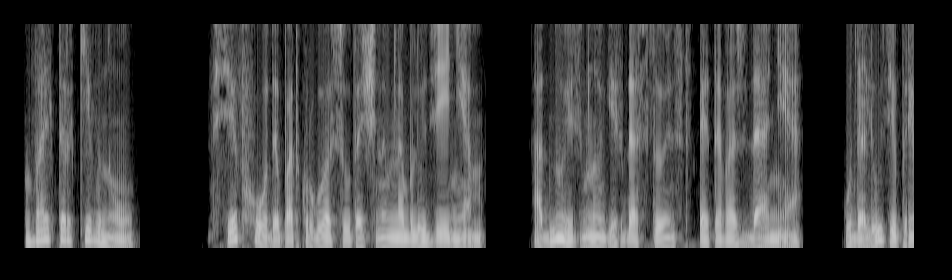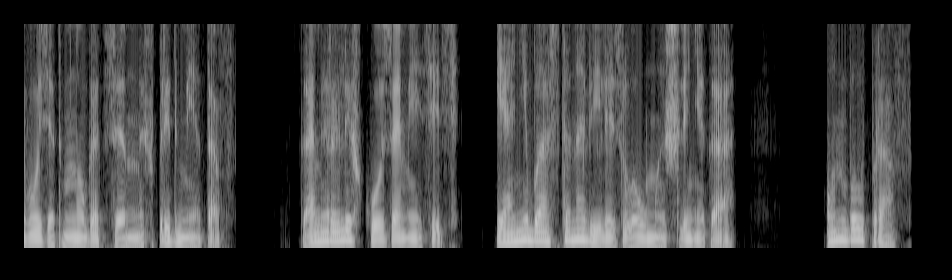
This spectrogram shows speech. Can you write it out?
Вальтер кивнул. Все входы под круглосуточным наблюдением. Одно из многих достоинств этого здания куда люди привозят много ценных предметов. Камеры легко заметить, и они бы остановили злоумышленника. Он был прав.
